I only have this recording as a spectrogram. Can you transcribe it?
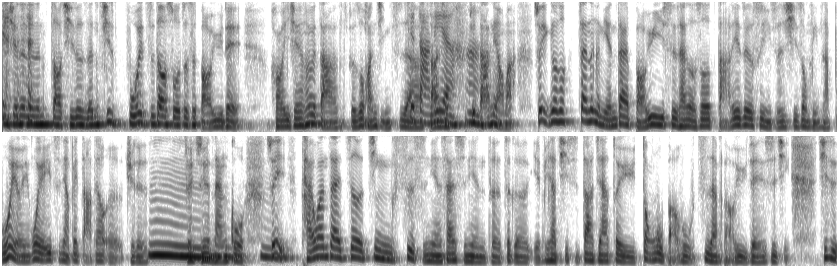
以前的人，早期的人其实不会知道说这是保育类。好，以前会打，比如说环颈雉啊，打猎啊，就打鸟嘛。嗯、所以，应该说，在那个年代，保育意识抬头说，打猎这个事情只是稀松平常，不会有人为了一只鸟被打掉而觉得，嗯，所以觉得难过。嗯、所以，台湾在这近四十年、三十年的这个演变下，其实大家对于动物保护、自然保育这件事情，其实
